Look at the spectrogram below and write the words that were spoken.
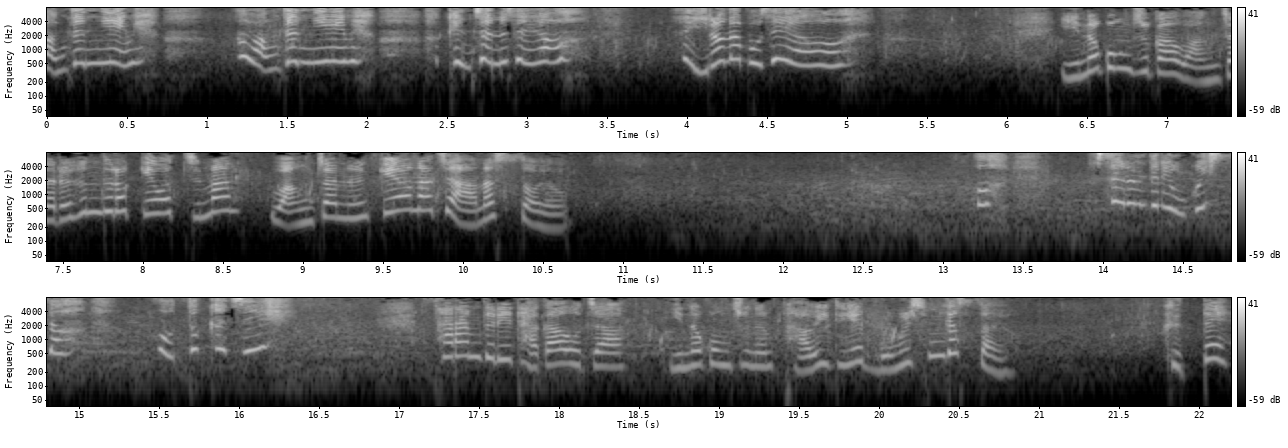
왕자님! 왕자님! 괜찮으세요? 일어나 보세요. 인어공주가 왕자를 흔들어 깨웠지만 왕자는 깨어나지 않았어요. 사람들이 오고 있어. 어떡하지? 사람들이 다가오자 인어공주는 바위 뒤에 몸을 숨겼어요. 그때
